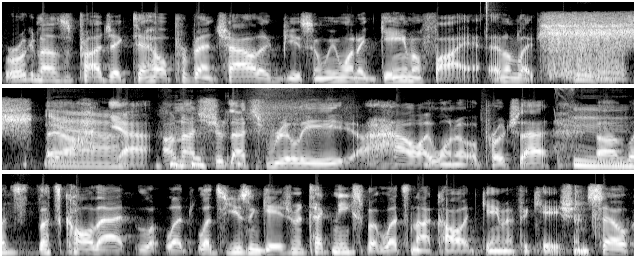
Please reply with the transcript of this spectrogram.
we're working on this project to help prevent child abuse, and we want to gamify it." And I'm like, "Yeah, uh, yeah." I'm not sure that's really how I want to approach that. Mm. Um, let's let's call that let let's use engagement techniques, but let's not call it gamification. So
